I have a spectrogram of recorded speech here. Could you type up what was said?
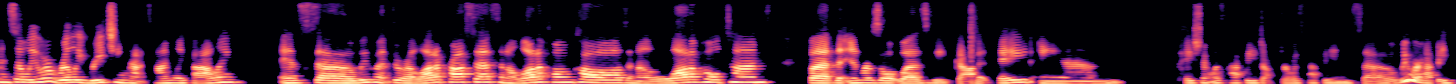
And so we were really reaching that timely filing. And so we went through a lot of process and a lot of phone calls and a lot of hold times. But the end result was we got it paid and patient was happy, doctor was happy. And so we were happy.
